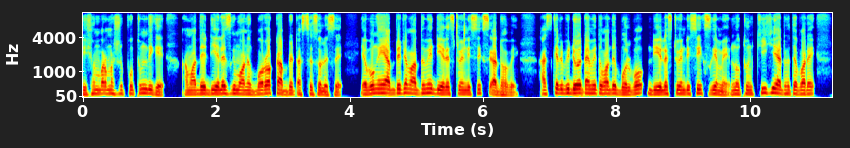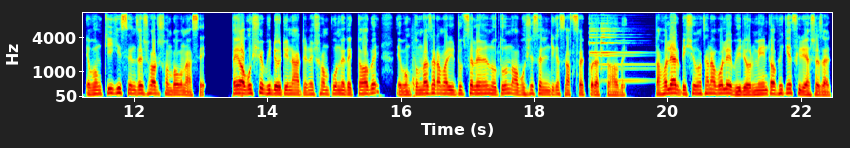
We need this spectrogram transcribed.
ডিসেম্বর মাসের প্রথম দিকে আমাদের ডিএলএস গেমে অনেক বড় একটা আপডেট আসতে চলেছে এবং এই আপডেটের মাধ্যমে ডিএলএস টোয়েন্টি সিক্স অ্যাড হবে। আজকের ভিডিওতে আমি তোমাদের বলব ডিএলএস টোয়েন্টি সিক্স গেমে নতুন কি কি অ্যাড হতে পারে এবং কি কি চেঞ্জেস হওয়ার সম্ভাবনা আছে। তাই অবশ্যই ভিডিওটি না টেনে সম্পূর্ণ দেখতে হবে এবং তোমরা যারা আমার ইউটিউব চ্যানেলে নতুন, অবশ্যই চ্যানেলটিকে সাবস্ক্রাইব করে রাখতে হবে। তাহলে আর বেশি কথা না বলে ভিডিওর মেইন টপিকে ফিরে আসা যাক।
